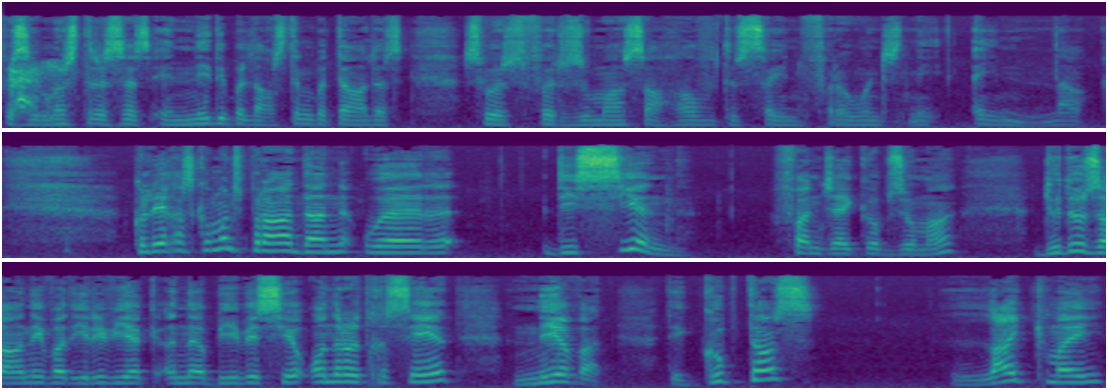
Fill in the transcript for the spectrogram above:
vir sy mistresses en nie die belastingbetalers soos vir Zuma se halfdosyn vrouens nie. Eina. Kollegas, kom ons praat dan oor die seun van Jacob Zuma, Dudu Zani wat hierdie week in 'n BBC onderhoud gesê het: "Nee wat, die Guptas like my,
